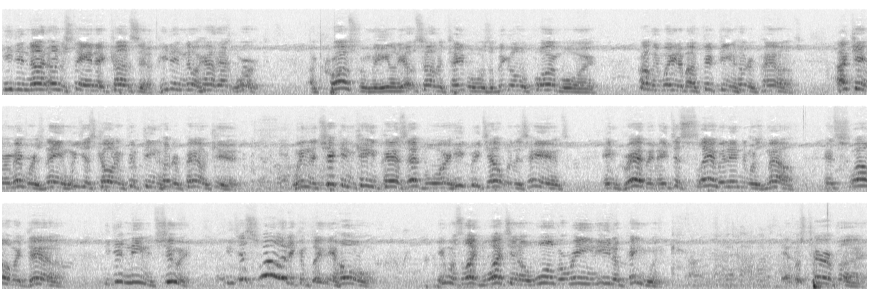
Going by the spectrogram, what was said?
He did not understand that concept. He didn't know how that worked. Across from me, on the other side of the table, was a big old farm boy, probably weighed about 1,500 pounds. I can't remember his name. We just called him 1,500 pound kid. When the chicken came past that boy, he'd reach out with his hands and grab it and just slam it into his mouth and swallow it down. He didn't even chew it. He just swallowed it completely whole. It was like watching a wolverine eat a penguin. It was terrifying.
